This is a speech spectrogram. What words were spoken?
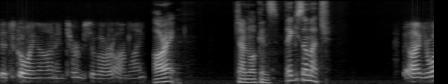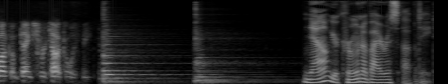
that's going on in terms of our online. All right. John Wilkins, thank you so much. Uh, you're welcome. Thanks for talking with me. Now, your coronavirus update.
